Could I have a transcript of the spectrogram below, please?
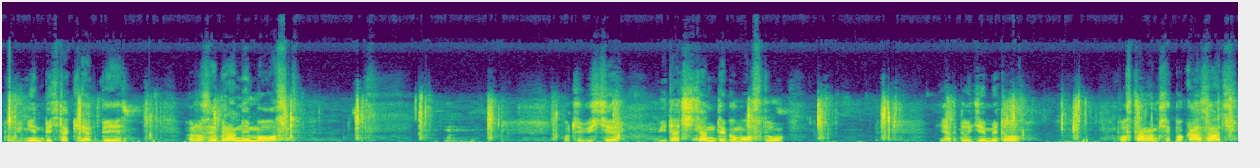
powinien być taki jakby rozebrany most. Oczywiście widać ściany tego mostu. Jak dojdziemy to postaram się pokazać.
